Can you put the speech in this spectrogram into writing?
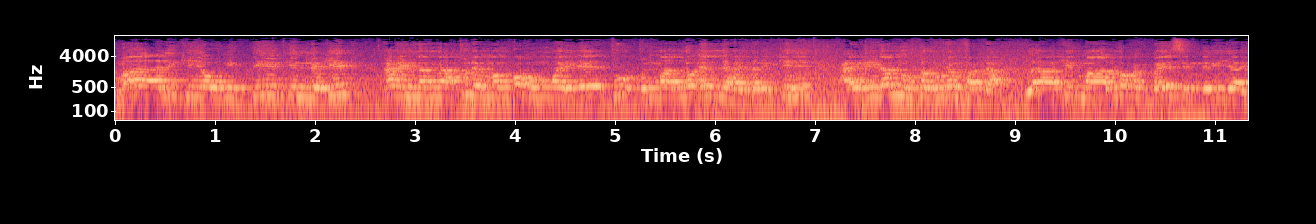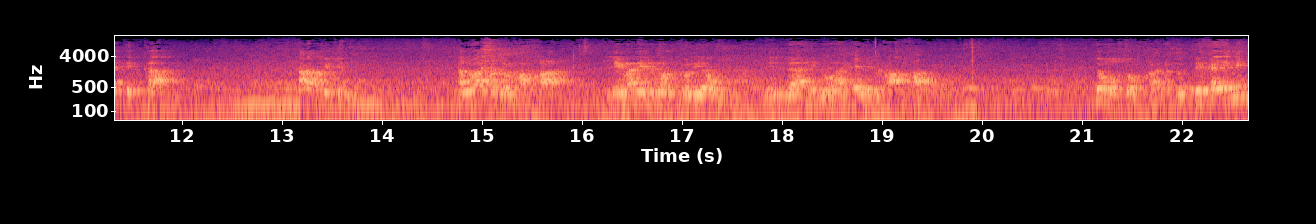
مالك يوم الدين إنك كهن النهت لما نقوهم ما يأتوا ثم لو اللي هيتنكيه عيدا نهتدون فردا. لكن ما لوكك بيس النية اتكا. أربكني الواحد القهار. لمن الملك اليوم؟ لله الواحد القهار. دبك تبقى كلمة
